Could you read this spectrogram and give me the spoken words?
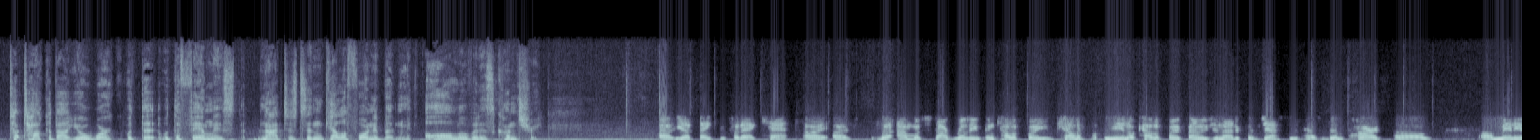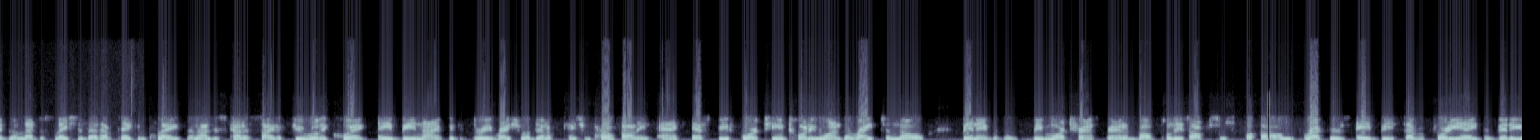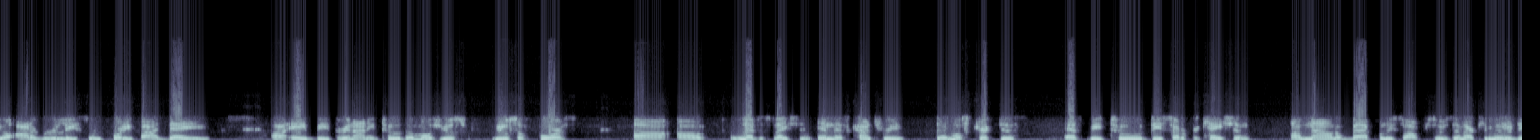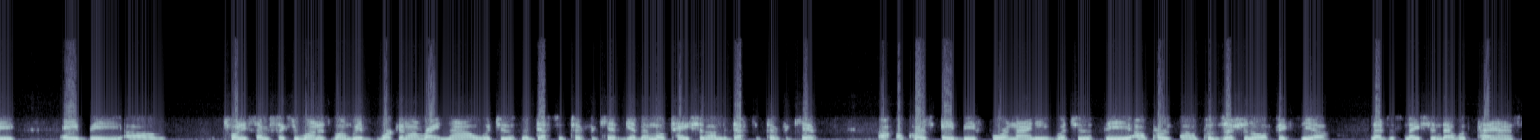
T- talk about your work with the with the families, not just in California, but all over this country. Uh, yeah, thank you for that, Cat. But I'm gonna start really in California. California, you know, California Families United for Justice has been part of uh, many of the legislation that have taken place, and I'll just kind of cite a few really quick. AB 953, Racial Identification Profiling Act, SB 1421, the right to know, being able to be more transparent about police officers' um, records, AB 748, the video auto release in 45 days, uh, AB 392, the most use, use of force uh, uh, legislation in this country, the most strictest, SB 2, decertification um, now of bad police officers in our community. AB um, 2761 is one we're working on right now, which is the death certificate, getting a notation on the death certificate. Uh, of course, AB 490, which is the uh, per, uh, positional asphyxia legislation that was passed.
